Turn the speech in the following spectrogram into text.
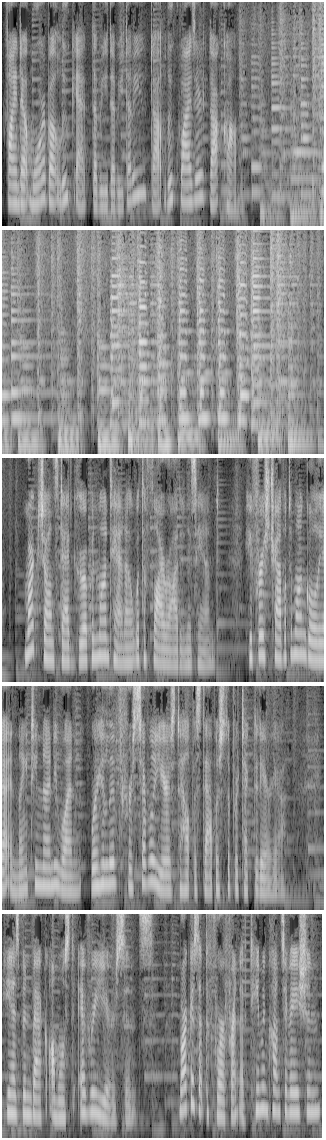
Find out more about Luke at www.lukeweiser.com. Mark Johnstad grew up in Montana with a fly rod in his hand. He first traveled to Mongolia in 1991, where he lived for several years to help establish the protected area. He has been back almost every year since. Mark is at the forefront of taimen conservation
